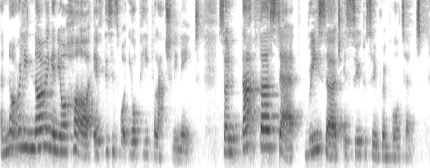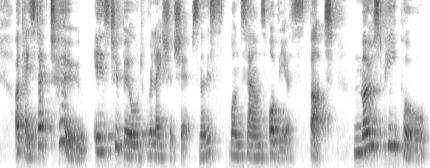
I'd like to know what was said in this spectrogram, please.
and not really knowing in your heart if this is what your people actually need. So, that first step, research, is super, super important. Okay, step two is to build relationships. Now, this one sounds obvious, but most people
